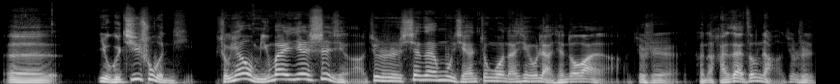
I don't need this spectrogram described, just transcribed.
呃，有个基础问题。首先，我明白一件事情啊，就是现在目前中国男性有两千多万啊，就是可能还在增长，就是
